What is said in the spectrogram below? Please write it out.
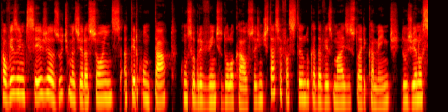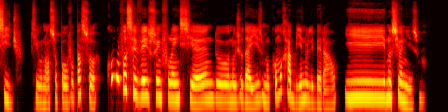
talvez a gente seja as últimas gerações a ter contato com sobreviventes do Holocausto. A gente está se afastando cada vez mais historicamente do genocídio que o nosso povo passou. Como você vê isso influenciando no judaísmo como rabino liberal e no sionismo?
